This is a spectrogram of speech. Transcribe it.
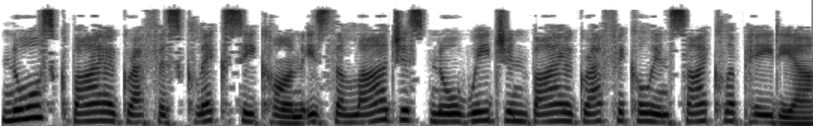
Norsk Biografisk Leksikon is the largest Norwegian biographical encyclopedia.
